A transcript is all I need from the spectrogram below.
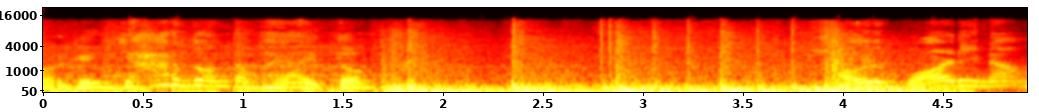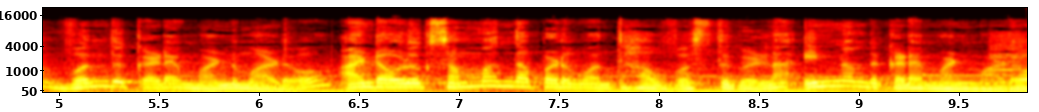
ಅವ್ರಿಗೆ ಯಾರ್ದು ಅಂತ ಭಯ ಇತ್ತು? ಅವಳ ಬಾಡಿನ ಒಂದು ಕಡೆ ಮಣ್ಣು ಮಾಡು ಅಂಡ್ ಅವಳಿಗೆ ಸಂಬಂಧ ಪಡುವಂತಹ ವಸ್ತುಗಳನ್ನ ಇನ್ನೊಂದು ಕಡೆ ಮಣ್ಣು ಮಾಡು.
